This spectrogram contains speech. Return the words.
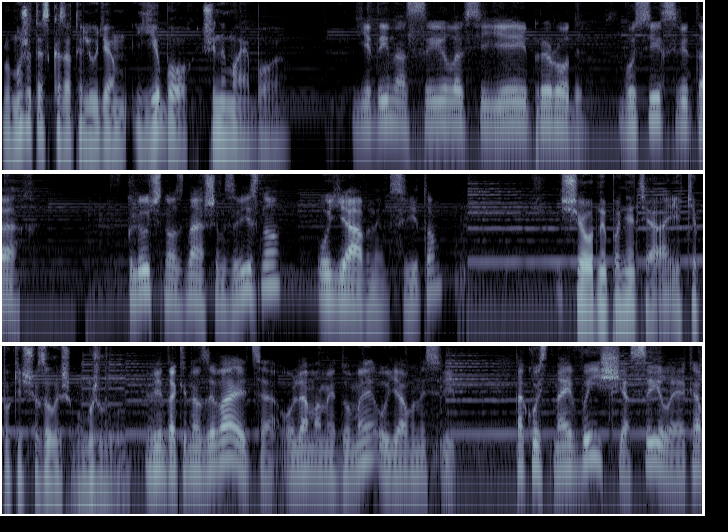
Ви можете сказати людям, є Бог чи немає Бога? Єдина сила всієї природи в усіх світах, включно з нашим, звісно, уявним світом. Ще одне поняття, яке поки що залишимо, можливо. Він так і називається Оляма Думе уявний світ. Так ось найвища сила, яка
